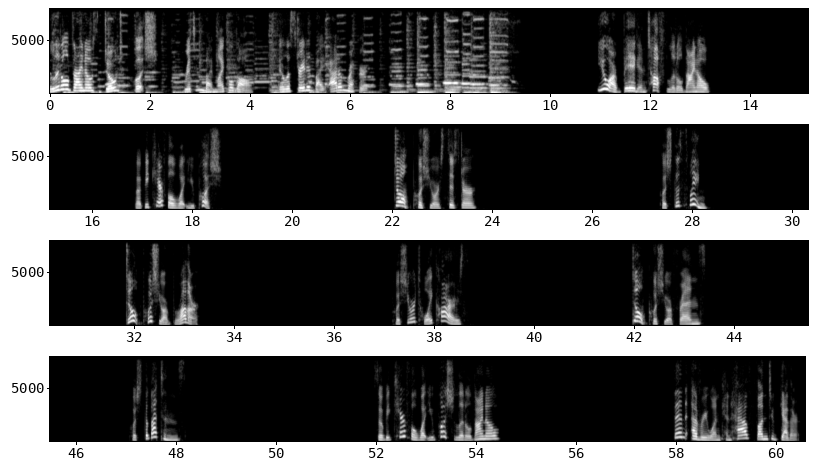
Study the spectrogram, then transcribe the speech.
Little Dinos Don't Push. Written by Michael Dahl. Illustrated by Adam Record. You are big and tough, little dino. But be careful what you push. Don't push your sister. Push the swing. Don't push your brother. Push your toy cars. Don't push your friends. Push the buttons. So be careful what you push, little dino. Then everyone can have fun together.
